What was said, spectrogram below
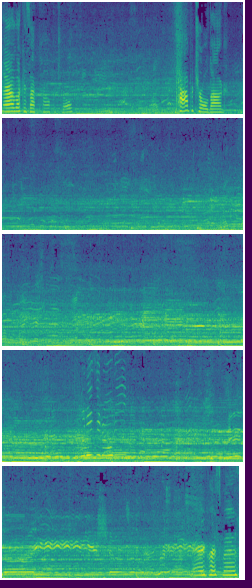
Now look, it's that Paw Patrol. Paw Patrol dog. What is it, Odie? Merry Christmas.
